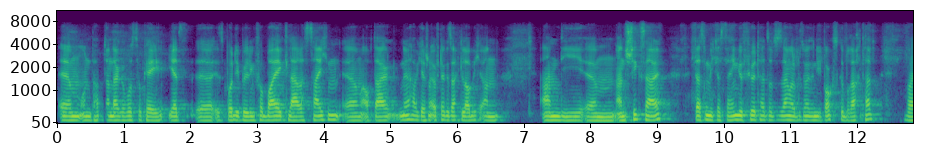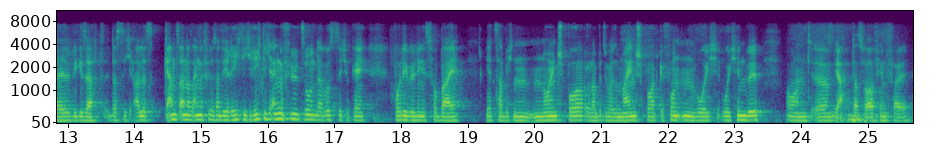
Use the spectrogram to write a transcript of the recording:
Ähm, und habe dann da gewusst, okay, jetzt äh, ist Bodybuilding vorbei, klares Zeichen. Ähm, auch da ne, habe ich ja schon öfter gesagt, glaube ich, an an die, ähm, ans Schicksal, dass mich das dahin geführt hat, sozusagen, oder beziehungsweise in die Box gebracht hat, weil, wie gesagt, dass sich alles ganz anders angefühlt hat, hat sich richtig, richtig angefühlt so und da wusste ich, okay, Bodybuilding ist vorbei, jetzt habe ich einen neuen Sport oder beziehungsweise meinen Sport gefunden, wo ich, wo ich hin will und ähm, ja, das war auf jeden Fall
